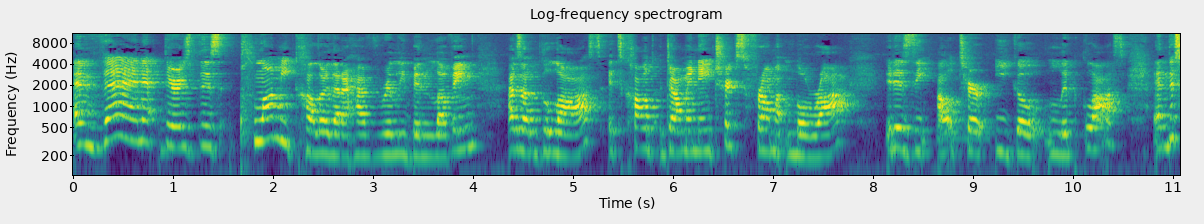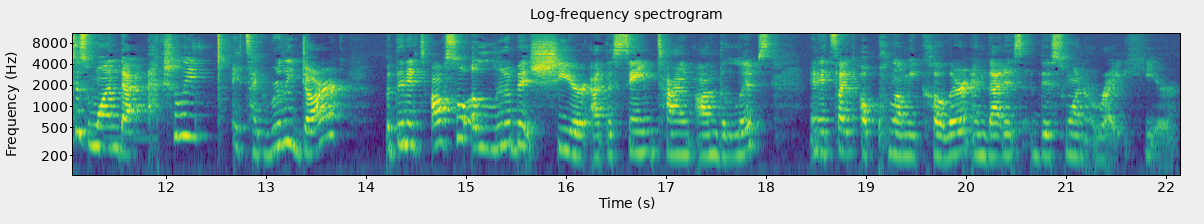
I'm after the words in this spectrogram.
And then there's this plummy color that I have really been loving as a gloss. It's called Dominatrix from Lorac. It is the Alter Ego Lip Gloss. And this is one that actually, it's like really dark, but then it's also a little bit sheer at the same time on the lips and it's like a plummy color and that is this one right here.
